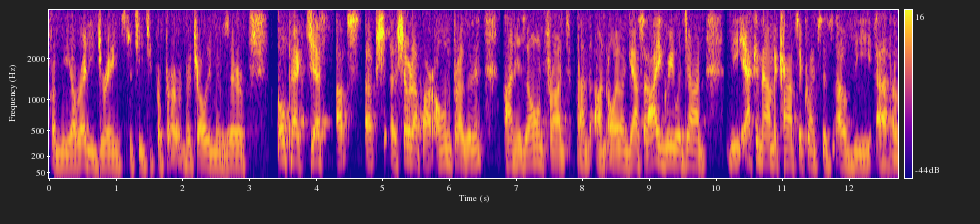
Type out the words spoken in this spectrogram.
from the already drained Strategic Petroleum Reserve. OPEC just ups, up, showed up our own president on his own front on, on oil and gas. And I agree with John. The economic consequences of the uh,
